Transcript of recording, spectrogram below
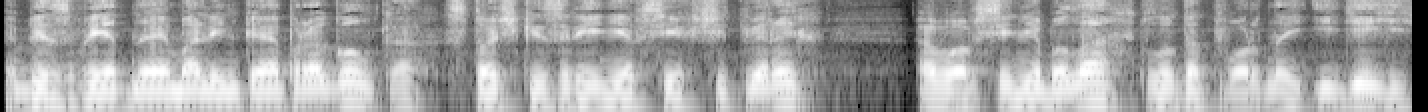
Безвредная маленькая прогулка с точки зрения всех четверых вовсе не была плодотворной идеей.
